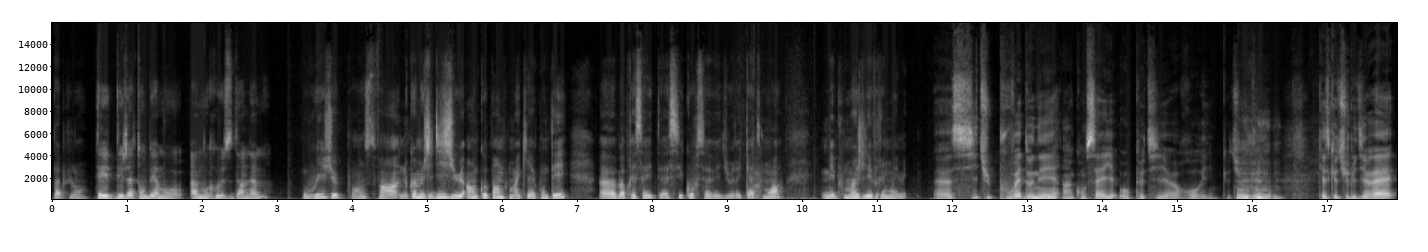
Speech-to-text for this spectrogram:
pas plus loin. T'es déjà tombée amou- amoureuse d'un homme? Oui, je pense. Enfin, comme j'ai dit, j'ai eu un copain pour moi qui a compté. Euh, bah, après, ça a été assez court, ça avait duré 4 mois. Mais pour moi, je l'ai vraiment aimé. Euh, si tu pouvais donner un conseil au petit euh, Rory que tu étais, qu'est-ce que tu lui dirais?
